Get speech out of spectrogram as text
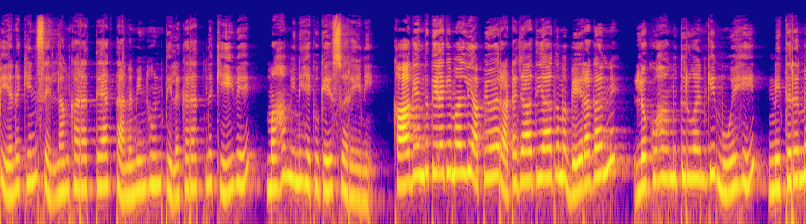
පියනකින් සෙල්ලම් කරත්තයක් තනමින් හුන් තිලකරත්න කීවේ මහ මිනිහෙකුගේ ස්වරේනි. කාගෙන්ද තිලගෙ මල්ලි අපි ඔය රට ජාතියාගම බේරගන්නේ? ලොකු හාමුදුරුවන්ගේ මුවෙහි නිතරම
